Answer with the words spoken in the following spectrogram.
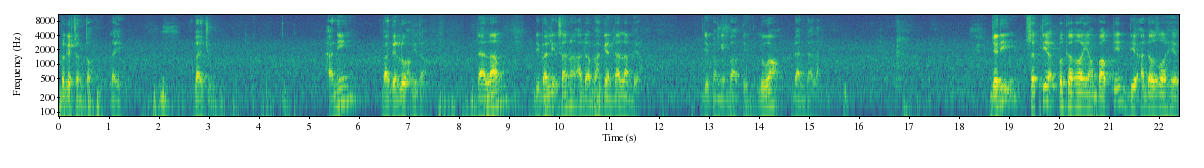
Sebagai contoh lain. Baju Hak ni bahagian luar kita. Dalam di balik sana ada bahagian dalam dia. Dia panggil batin, luar dan dalam. Jadi setiap perkara yang batin dia ada zahir.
